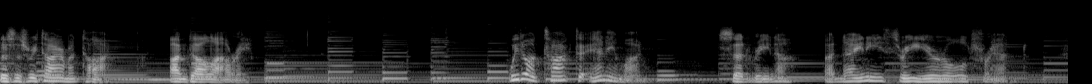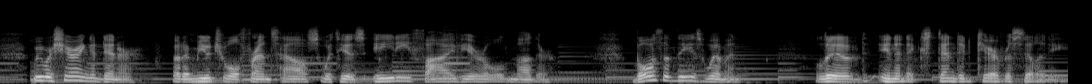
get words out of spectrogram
This is Retirement Talk. I'm Del Lowry. We don't talk to anyone, said Rena, a 93 year old friend. We were sharing a dinner at a mutual friend's house with his 85 year old mother. Both of these women lived in an extended care facility.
